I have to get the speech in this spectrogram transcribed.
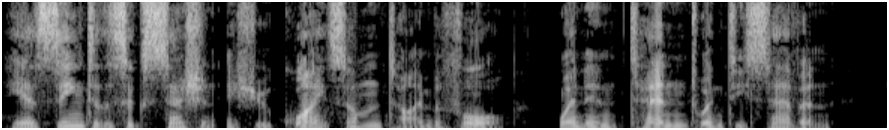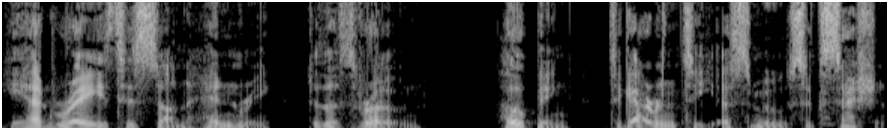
He has seen to the succession issue quite some time before, when in 1027 he had raised his son Henry to the throne, hoping to guarantee a smooth succession.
